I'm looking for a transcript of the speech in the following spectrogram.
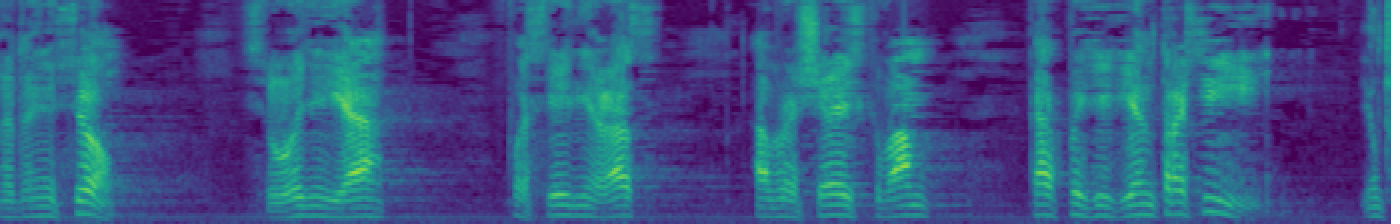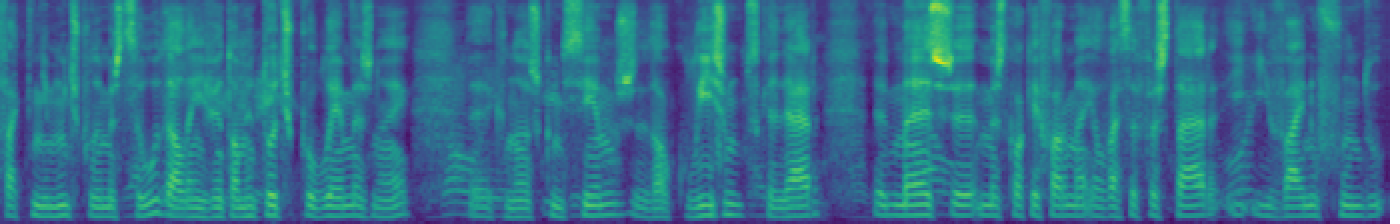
Это не все. Сегодня я в последний раз обращаюсь к вам как президент России. Ele de facto tinha muitos problemas de saúde, além eventualmente de outros problemas, não é? Eh, que nós conhecemos, de alcoolismo, se calhar, eh, mas, eh, mas de qualquer forma ele vai se afastar e, e vai, no fundo,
